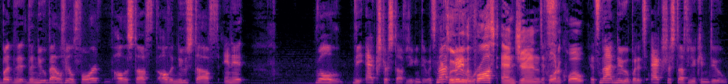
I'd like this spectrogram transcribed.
but the the new Battlefield 4, all the stuff, all the new stuff in it, well, the extra stuff you can do. It's not Including new. the Frost engines, It's- quote unquote. it's not new, but it's extra stuff you can do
